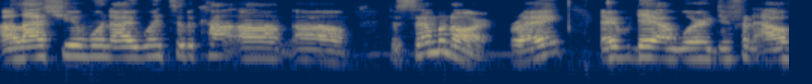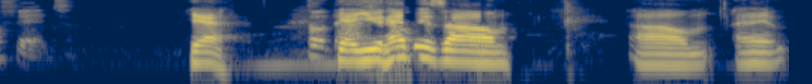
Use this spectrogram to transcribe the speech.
uh, last year when I went to the uh, uh, the seminar, right? Every day I wear a different outfit. Yeah, So yeah. You had this um, um, and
